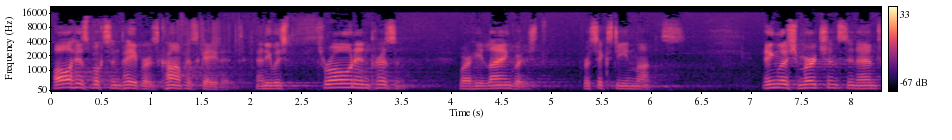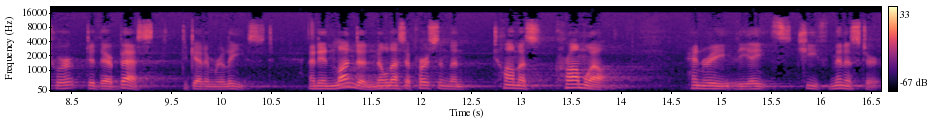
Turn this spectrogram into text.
all his books and papers confiscated, and he was thrown in prison, where he languished for 16 months. English merchants in Antwerp did their best to get him released. And in London, no less a person than Thomas Cromwell, Henry VIII's chief minister,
